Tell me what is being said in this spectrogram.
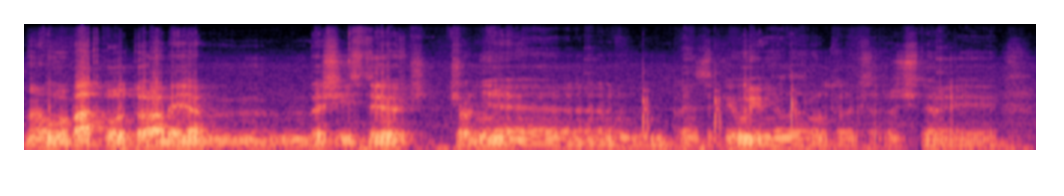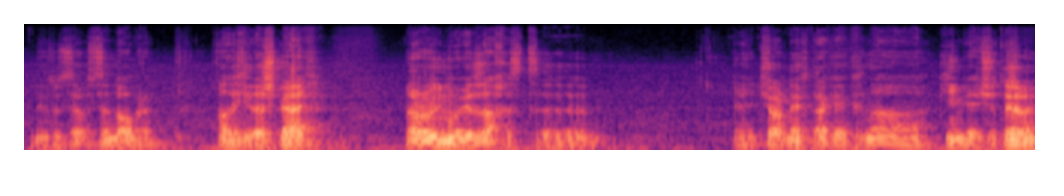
У випадку тура біля B6 е, чорні, в принципі, урівняли гру, тура 54 і тут все, все добре. Але хід H5 руйнує захист чорних, так як на кінь B4.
